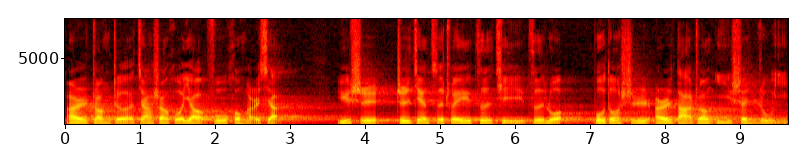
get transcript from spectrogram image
而撞者架上火药复轰而下，于是只见此锤自起自落，不多时而大桩已深入矣。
